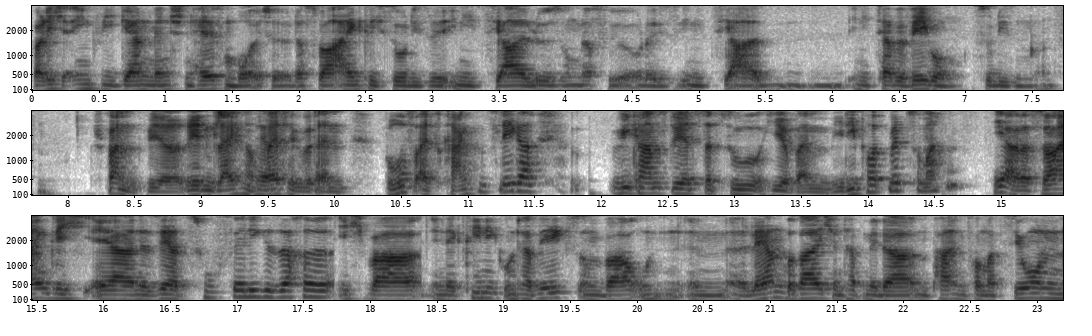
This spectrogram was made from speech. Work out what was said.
weil ich irgendwie gern Menschen helfen wollte. Das war eigentlich so diese Initiallösung dafür oder diese Initial, Initialbewegung zu diesem Ganzen. Spannend. Wir reden gleich noch Ja. weiter über deinen Beruf als Krankenpfleger. Wie kamst du jetzt dazu, hier beim Medipod mitzumachen? Ja, das war eigentlich eher eine sehr zufällige Sache. Ich war in der Klinik unterwegs und war unten im äh, Lernbereich und habe mir da ein paar Informationen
